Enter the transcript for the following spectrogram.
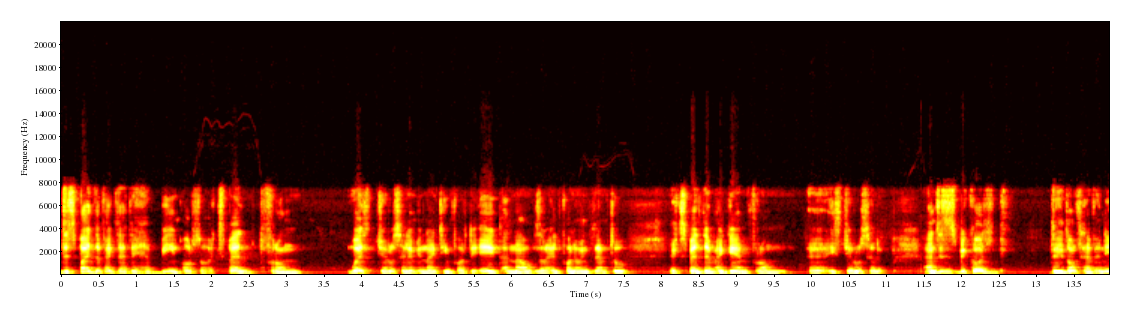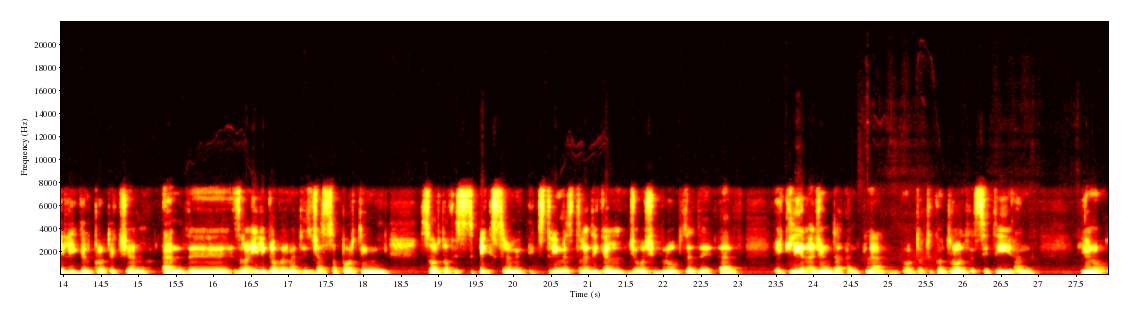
despite the fact that they have been also expelled from West Jerusalem in 1948, and now Israel following them to expel them again from uh, East Jerusalem. And this is because they don't have any legal protection, and the Israeli government is just supporting sort of extreme, extremist radical Jewish groups that they have a clear agenda and plan in order to control the city and, you know,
